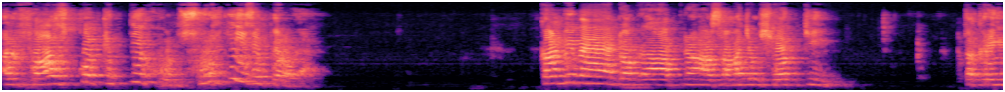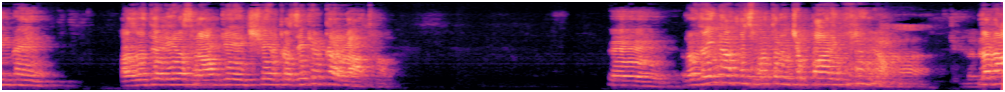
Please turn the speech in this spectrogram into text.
अल्फाज को कितनी खूबसूरती से पिरोया। है कल भी मैं डॉक्टर, अपना असामा जमशेद की तकरीब में हज़रत अली के एक शेर का ज़िक्र कर रहा था। रजैना किस्मत जब्बार हाँ लना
